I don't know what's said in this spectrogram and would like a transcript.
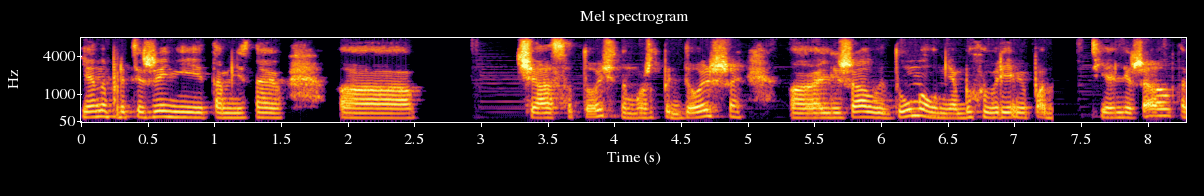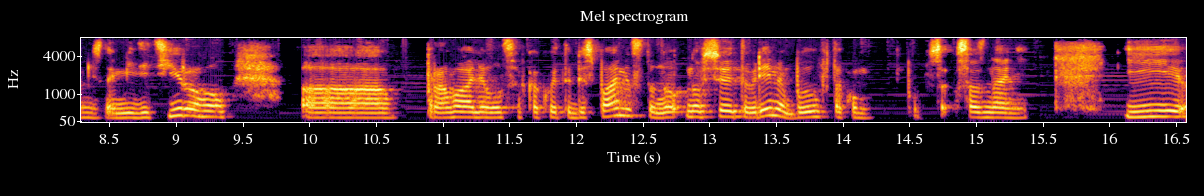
я на протяжении, там, не знаю, а, часа точно, может быть, дольше, лежал и думал, у меня было время подумать, я лежал, там, не знаю, медитировал, э, проваливался в какое-то беспамятство, но, но все это время был в таком сознании. И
